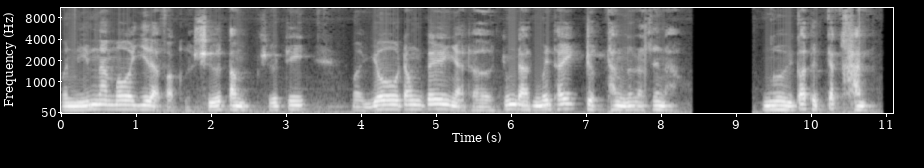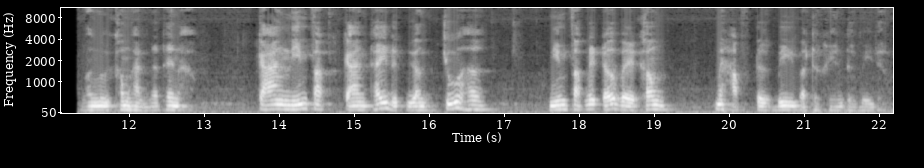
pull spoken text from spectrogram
mình niệm nam mô di đà phật là sửa tâm, sửa trí. Mà vô trong cái nhà thờ, chúng ta mới thấy trực thành nó ra thế nào. Người có thực chất hành và người không hành nó thế nào. Càng niệm phật, càng thấy được gần chúa hơn. Niệm phật để trở về không, mới học từ bi và thực hiện từ bi được.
